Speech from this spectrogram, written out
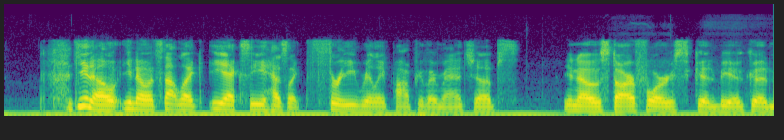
you know, you know, it's not like EXE has like three really popular matchups. You know, Star Force could be a good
